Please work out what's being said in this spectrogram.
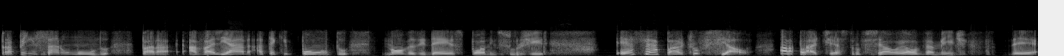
Para pensar o um mundo, para avaliar até que ponto novas ideias podem surgir. Essa é a parte oficial. A parte extraoficial é, obviamente, é,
